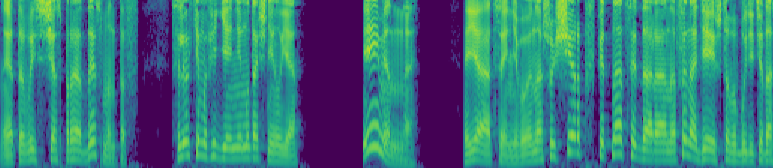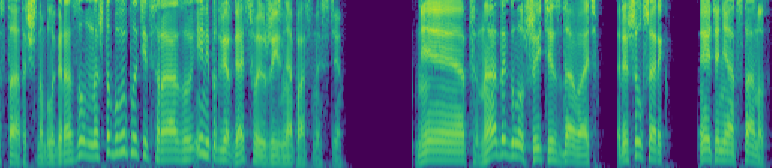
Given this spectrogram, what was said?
Это вы сейчас про Десмонтов? С легким офигением уточнил я. Именно. Я оцениваю наш ущерб в 15 даранов и надеюсь, что вы будете достаточно благоразумны, чтобы выплатить сразу и не подвергать свою жизнь опасности. Нет, надо глушить и сдавать, решил Шарик. Эти не отстанут.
